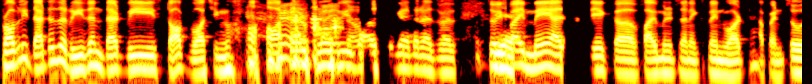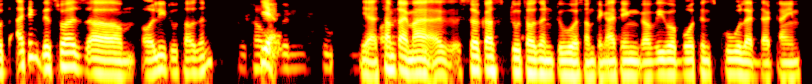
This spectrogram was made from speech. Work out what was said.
probably that is the reason that we stopped watching horror movies altogether as well. So, if I may, I'll take uh, five minutes and explain what happened. So, I think this was um, early two thousands. 2002. Yeah, sometime uh, circa 2002 or something. I think uh, we were both in school at that time,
